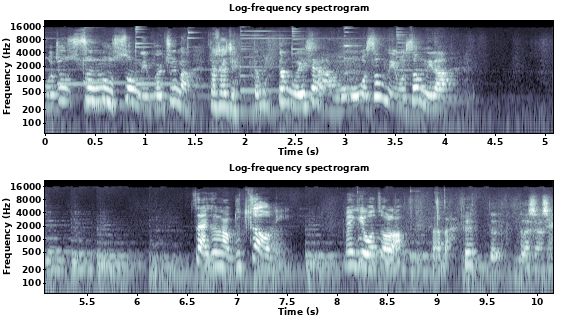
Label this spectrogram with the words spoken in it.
我就顺路送你回去嘛。大小姐，等等我一下，我我送你，我送你啦。再跟老不揍你，Maggie，我走了，拜拜。大大小姐，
